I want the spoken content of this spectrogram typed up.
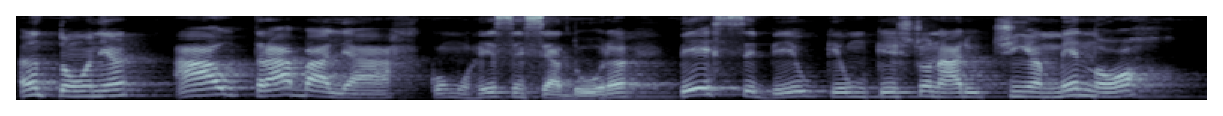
Antônia, ao trabalhar como recenseadora, percebeu que um questionário tinha menor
